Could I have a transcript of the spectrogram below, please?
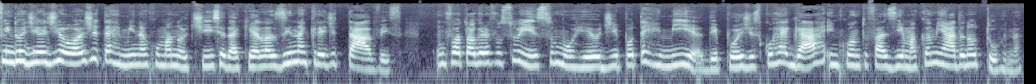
Fim do dia de hoje termina com uma notícia daquelas inacreditáveis. Um fotógrafo suíço morreu de hipotermia depois de escorregar enquanto fazia uma caminhada noturna.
